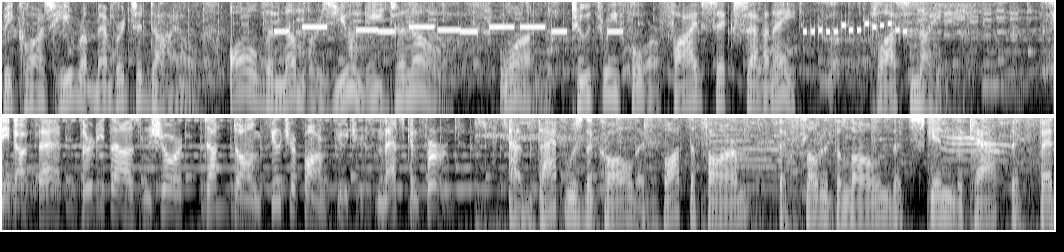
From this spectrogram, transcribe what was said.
because he remembered to dial all the numbers you need to know. 1 234 5678 plus 90. C.Fat, 30,000 short, Duck Dong Future Farm Futures, and that's confirmed. And that was the call that bought the farm, that floated the loan, that skinned the cat, that fed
